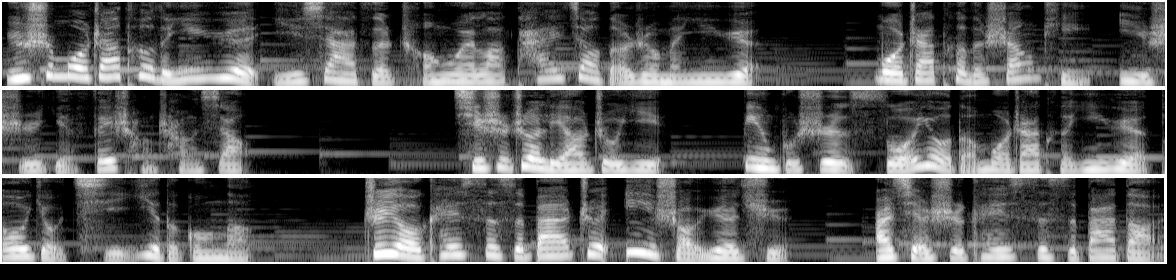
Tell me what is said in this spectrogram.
于是，莫扎特的音乐一下子成为了胎教的热门音乐。莫扎特的商品一时也非常畅销。其实这里要注意，并不是所有的莫扎特音乐都有奇异的功能，只有 K 四四八这一首乐曲，而且是 K 四四八的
